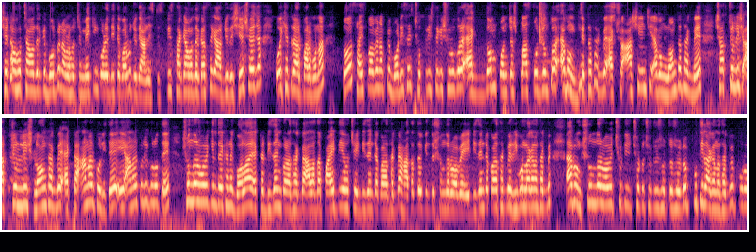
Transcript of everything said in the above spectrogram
সেটাও হচ্ছে আমাদেরকে বলবেন, আমরা হচ্ছে মেকিং করে দিতে পারব যদি আনস্টিচ পিস থাকে আমাদের কাছ থেকে, আর যদি শেষ হয়ে যায়, ওই ক্ষেত্রে আর পারব না। তো সাইজ পাবেন আপনি বডি সাইজ ছত্রিশ থেকে শুরু করে একদম পঞ্চাশ প্লাস পর্যন্ত এবং ঘেরটা থাকবে একশো আশি ইঞ্চি এবং লংটা থাকবে সাতচল্লিশ, আটচল্লিশ লং থাকবে একটা আনারকলিতে। এই আনারকলিগুলোতে সুন্দরভাবে কিন্তু এখানে গলায় একটা ডিজাইন করা থাকবে। আলাদা পাইট দিয়ে হচ্ছে এই ডিজাইনটা করা থাকবে। হাতাতেও কিন্তু সুন্দরভাবে এই ডিজাইনটা করা থাকবে, রিবন লাগানো থাকবে এবং সুন্দরভাবে ছুটি, ছোট ছোট ছোট ছোট পুঁতি লাগানো থাকবে পুরো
